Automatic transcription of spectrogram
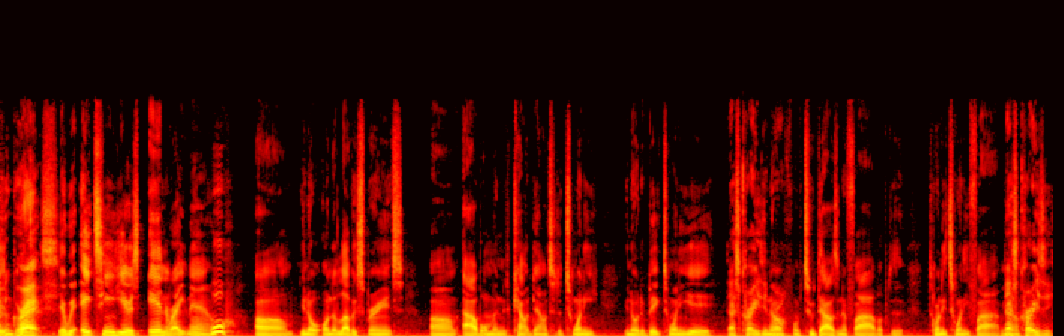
in. Congrats. Yeah, we're 18 years in right now Woo. um, you know, on the Love Experience um, album and the countdown to the 20, you know, the big 20 year, That's crazy, you know, bro. from 2005 up to 2025. That's know? crazy.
